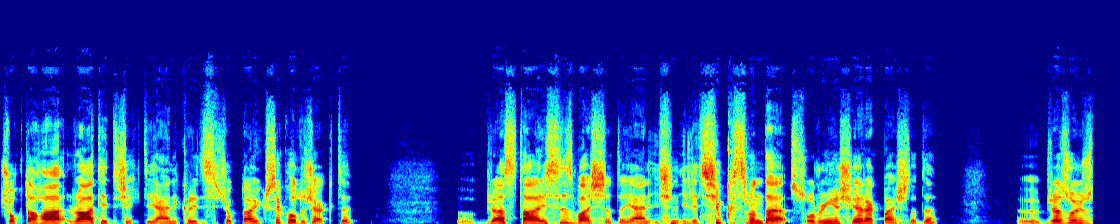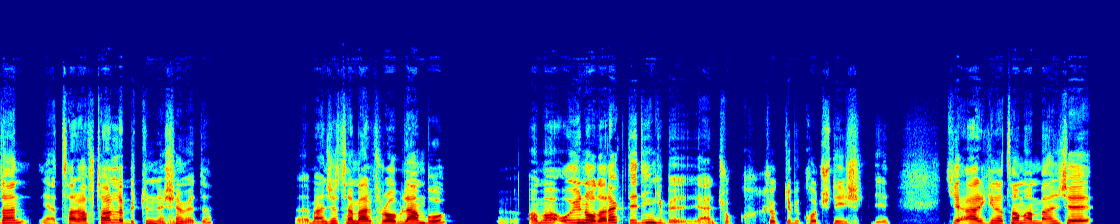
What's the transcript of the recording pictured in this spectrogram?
çok daha rahat edecekti. Yani kredisi çok daha yüksek olacaktı. Biraz tarihsiz başladı. Yani işin iletişim kısmında sorun yaşayarak başladı. Biraz o yüzden yani taraftarla bütünleşemedi. Bence temel problem bu. Ama oyun olarak dediğin gibi yani çok köklü bir koç değişikliği. Ki Ergin Ataman bence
